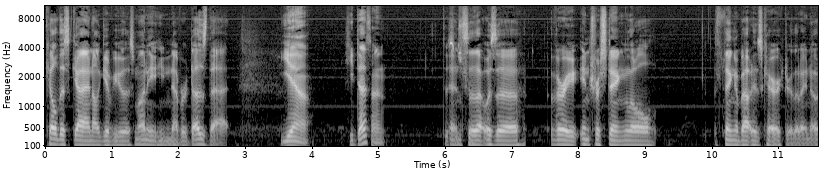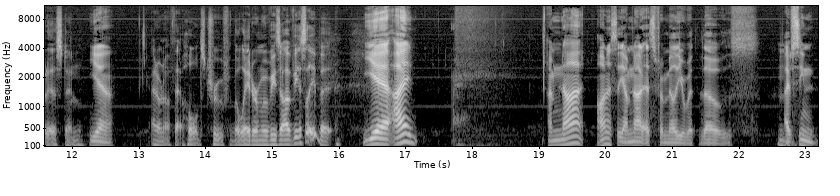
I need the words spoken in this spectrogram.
kill this guy and I'll give you this money. He never does that, yeah, he doesn't. This and so that was a, a very interesting little thing about his character that I noticed. And yeah. I don't know if that holds true for the later movies, obviously, but Yeah, I I'm not honestly I'm not as familiar with those. Hmm. I've seen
